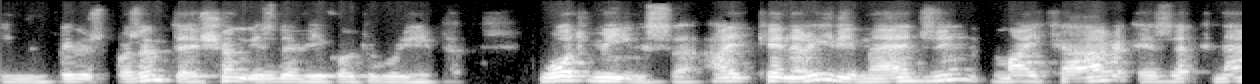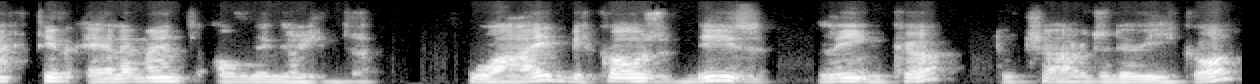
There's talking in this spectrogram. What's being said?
in the previous presentation is the vehicle to grid. What means I can really imagine my car as an active element of the grid. Why? Because this link to charge the vehicle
